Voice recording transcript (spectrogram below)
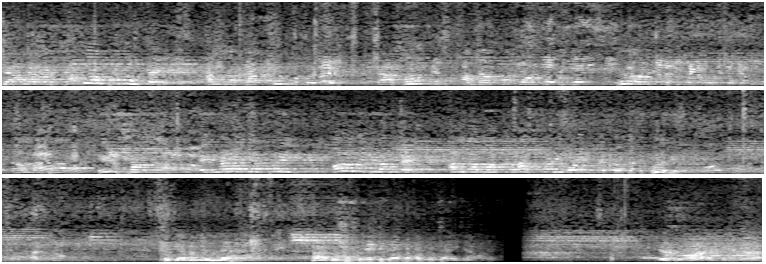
যে আমাদের সকল পর্যন্তে আল্লাহ পাক পূর্ণ আমরা পুনরুত্থ জীবন গ্রহণ করব। আল্লাহ ইনশাআল্লাহ এই নামাজের পরেই অনবিলম্বে আল্লাহ রাষ্ট্রীয় দরজাকে খুলে শুক্রিয়া, আলহামদুলিল্লাহ। বিশেষ করে একটি কথা বলতে চাই যে আমাদের إخواني في الله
